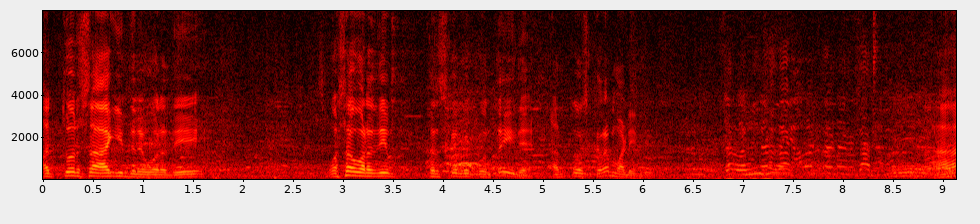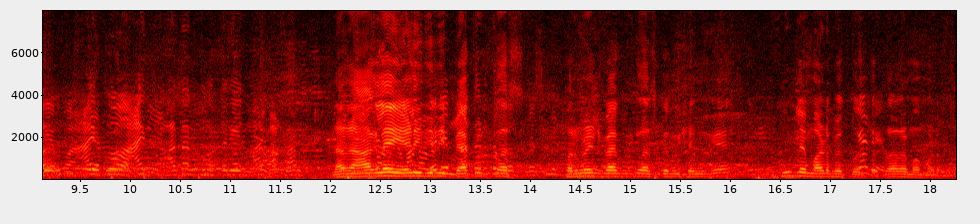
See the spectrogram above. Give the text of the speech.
ಹತ್ತು ವರ್ಷ ಆಗಿದ್ದರೆ ವರದಿ, ಹೊಸ ವರದಿ ತರಿಸ್ಕೋಬೇಕು ಅಂತ ಇದೆ. ಅದಕ್ಕೋಸ್ಕರ ಮಾಡಿದ್ದೀವಿ. ನಾನು ಆಗಲೇ ಹೇಳಿದ್ದೀನಿ backward class permanent backward class ಕಮಿಷನ್ಗೆ ಕೂಡಲೇ ಮಾಡಬೇಕು ಅಂತ ಪ್ರಾರಂಭ ಮಾಡಬೇಕು.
